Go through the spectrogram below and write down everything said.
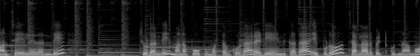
ఆన్ చేయలేదండి. చూడండి మన పోపు మొత్తం కూడా రెడీ అయింది కదా. ఇప్పుడు చల్లార పెట్టుకుందాము.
